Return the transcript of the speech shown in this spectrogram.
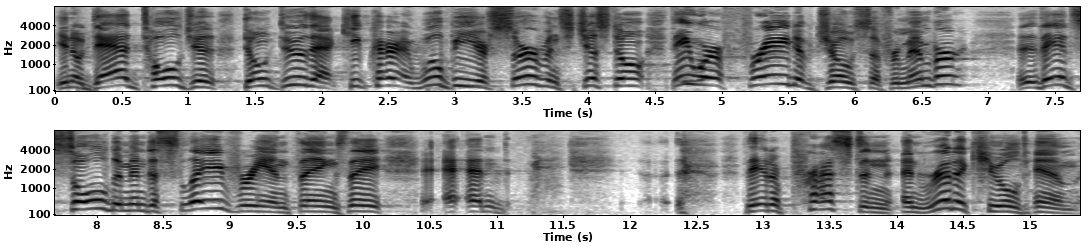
You know, dad told you, don't do that. Keep care, and we'll be your servants. Just don't. They were afraid of Joseph, remember? They had sold him into slavery and things. They, and they had oppressed and, and ridiculed him.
